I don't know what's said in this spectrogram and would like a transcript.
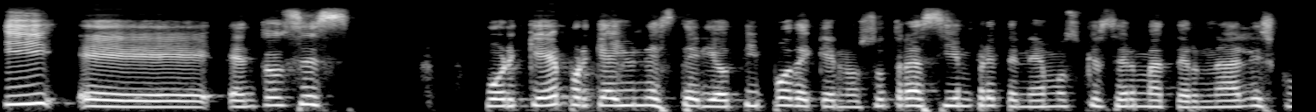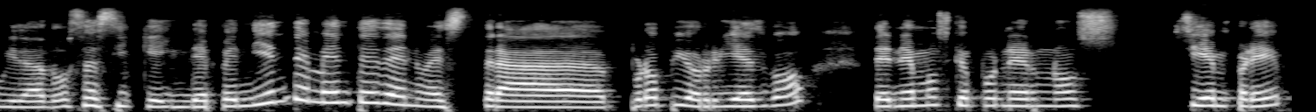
Y eh, entonces, ¿por qué? Porque hay un estereotipo de que nosotras siempre tenemos que ser maternales, cuidadosas y que independientemente de nuestro propio riesgo, tenemos que ponernos siempre,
